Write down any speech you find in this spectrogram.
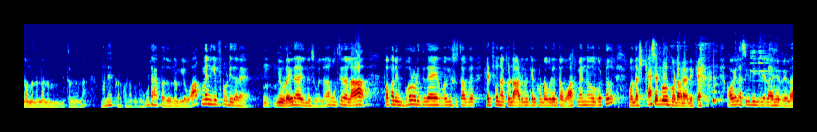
ನಮ್ಮನ್ನು ನಮ್ಮ ಮಿತ್ರನನ್ನು ಮನೆಗೆ ಕರ್ಕೊಂಡು ಹೋಗೋದು. ಊಟ ಹಾಕೋದು, ನಮಗೆ ವಾಕ್ಮೆನ್ ಗಿಫ್ಟ್ ಕೊಟ್ಟಿದ್ದಾರೆ. ನೀವು ರೈಲ ಎಲ್ಲ ಹೋಗ್ತಿರಲ್ಲ? ಪಾಪ ನಿಮ್ಗೆ ಬೋರ್ ಹೊಡಿತದೆ, ಹೋಗಿ ಸುತ್ತ ಹೆಡ್ಫೋನ್ ಹಾಕ್ಕೊಂಡು ಹಾಡುಗಳು ಕೇಳ್ಕೊಂಡು ಹೋಗ್ರಿ ಅಂತ ವಾಕ್ಮ್ಯಾನು ಕೊಟ್ಟು ಒಂದಷ್ಟು ಕ್ಯಾಸೆಟ್ಗಳು ಕೊಟ್ಟವ್ರೆ ಅದಕ್ಕೆ. ಅವಾಗೆಲ್ಲ ಸಿ ಡಿ ಇರಲಿಲ್ಲ.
